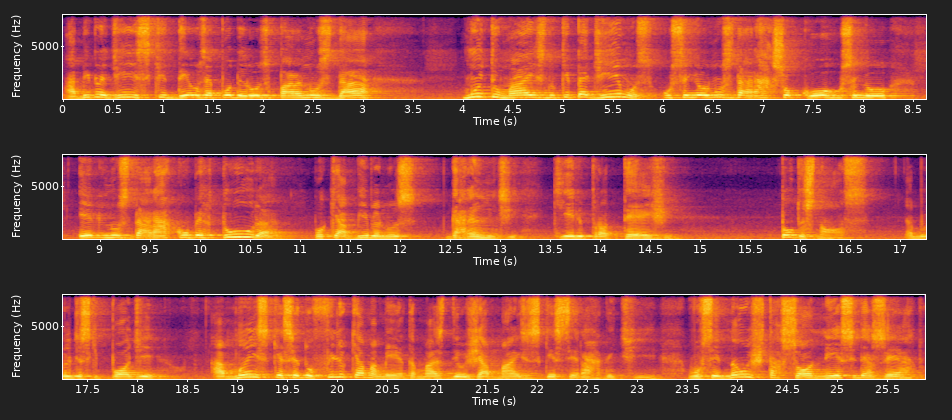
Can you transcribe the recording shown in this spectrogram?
A Bíblia diz que Deus é poderoso para nos dar muito mais do que pedimos. O Senhor nos dará socorro, o Senhor ele nos dará cobertura, porque a Bíblia nos garante que Ele protege todos nós. A Bíblia diz que pode a mãe esquecer do filho que amamenta, mas Deus jamais esquecerá de ti. Você não está só nesse deserto.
